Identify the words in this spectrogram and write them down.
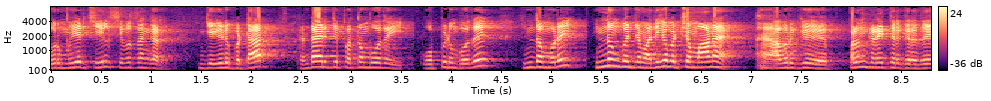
ஒரு முயற்சியில் சிவசங்கர் இங்கே ஈடுபட்டார். ரெண்டாயிரத்தி பத்தொம்போதை ஒப்பிடும்போது இந்த முறை இன்னும் கொஞ்சம் அதிகபட்சமான அவருக்கு பலன் கிடைத்திருக்கிறது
